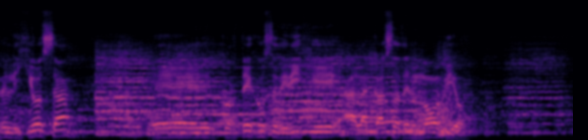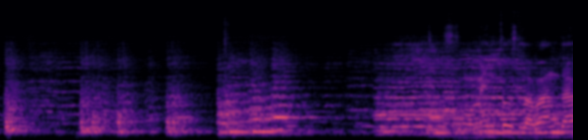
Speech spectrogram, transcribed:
religiosa. El cortejo se dirige a la casa del novio. En estos momentos la banda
